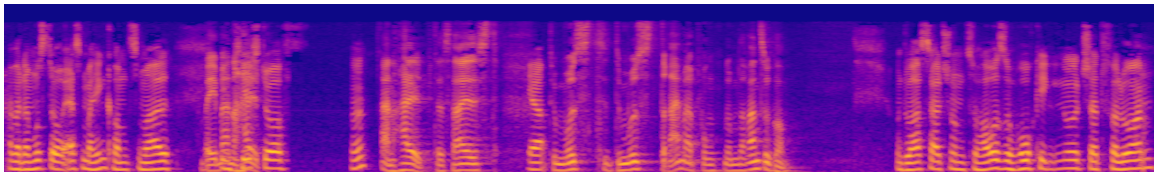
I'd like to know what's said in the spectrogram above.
Aber da musst du auch erstmal hinkommen, zumal Bei in Kirchdorf. Hm? Anhalb. Das heißt, ja. du musst, du musst dreimal punkten, um da ranzukommen. Und du hast halt schon zu Hause hoch gegen Ingolstadt verloren.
